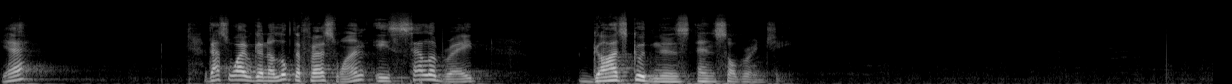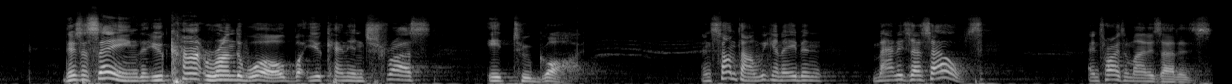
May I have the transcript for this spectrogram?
Yeah? That's why we're going to look the first one is celebrate God's goodness and sovereignty. There's a saying that you can't run the world, but you can entrust it to God. And sometimes we can even manage ourselves and try to manage others.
